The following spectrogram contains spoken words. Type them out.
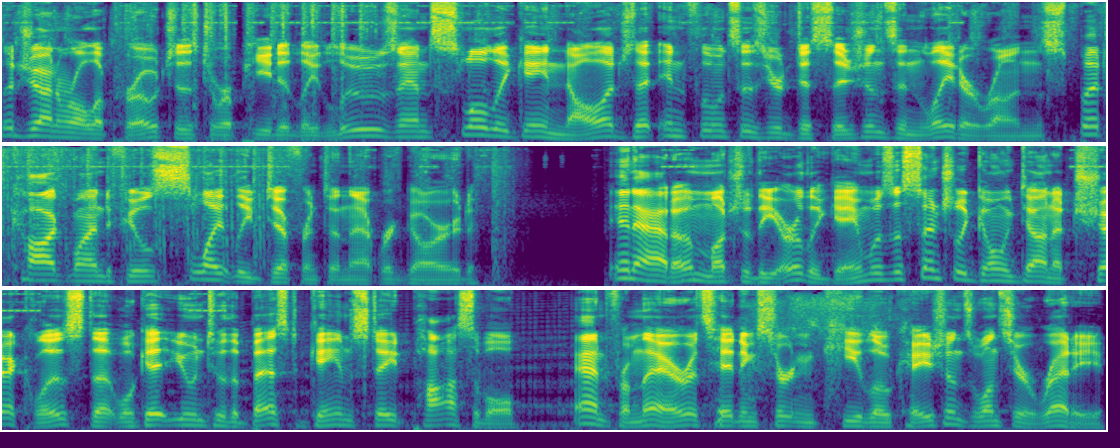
The general approach is to repeatedly lose and slowly gain knowledge that influences your decisions in later runs, but Cogmind feels slightly different in that regard. In ADOM, much of the early game was essentially going down a checklist that will get you into the best game state possible, and from there it's hitting certain key locations once you're ready.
